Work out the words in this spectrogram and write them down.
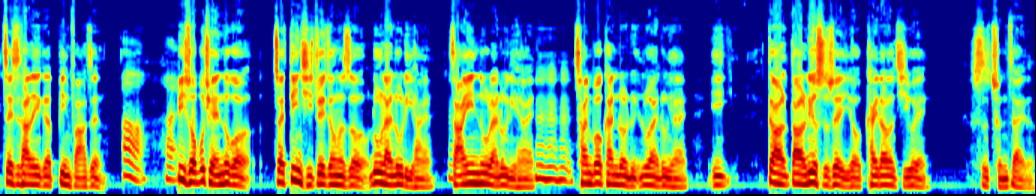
这是它的一个并发症。嗯，闭锁不全，如果在定期追踪的时候，撸来撸厉害。杂音录来录厉害，嗯嗯嗯，超音波看录录来录厉害，一到到了六十岁以后，开刀的机会是存在的。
